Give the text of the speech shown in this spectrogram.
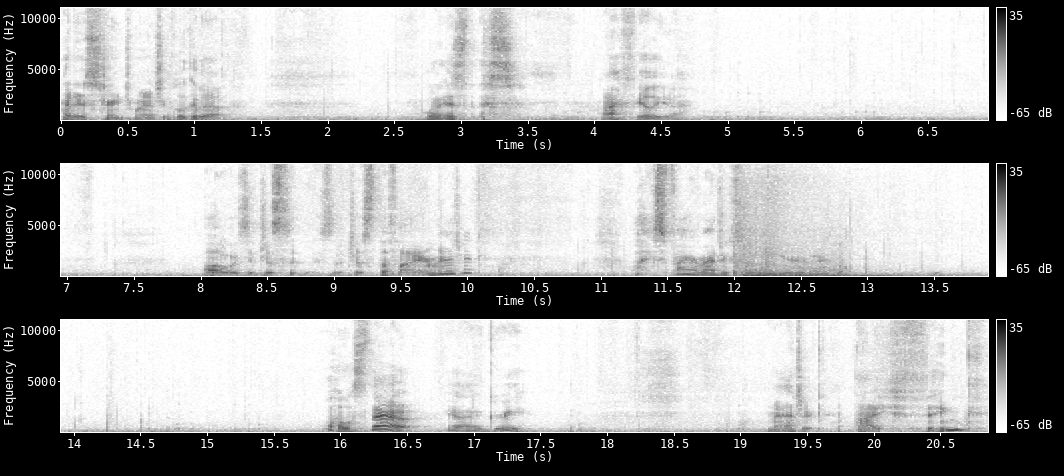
That is strange magic. Look at that. What is this? I feel you. Oh, is it just is it just the fire magic? Why is fire magic so weird? Oh, snap! Yeah, I agree. Magic, I think.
